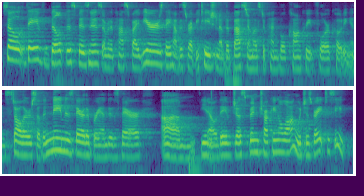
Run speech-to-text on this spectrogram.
So they've built this business over the past five years. They have this reputation of the best and most dependable concrete floor coating installers. So the name is there, the brand is there. Um, you know, they've just been trucking along, which is great to see.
